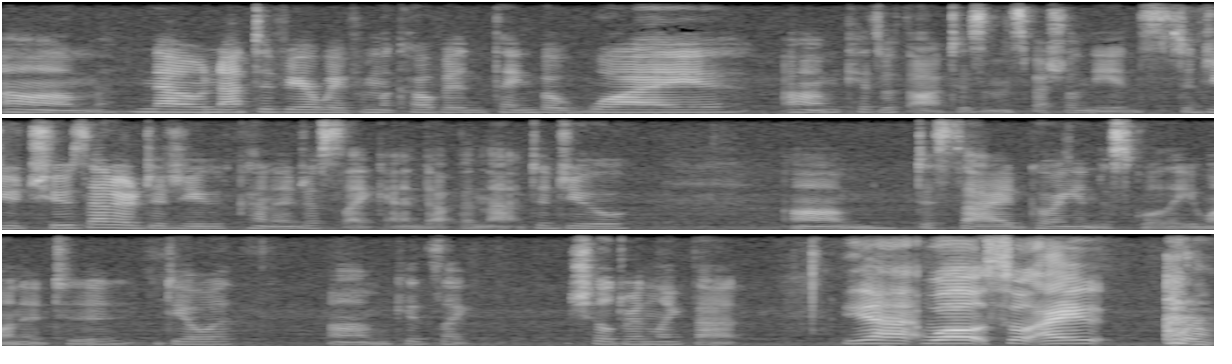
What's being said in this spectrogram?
Um, now, not to veer away from the COVID thing, but why um, kids with autism and special needs? Did you choose that, or did you kind of just like end up in that? Did you um, decide going into school that you wanted to deal with um, kids like children like that? Yeah, well, so I,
